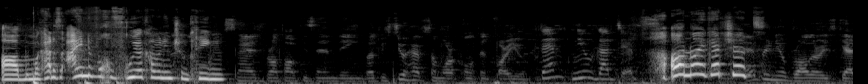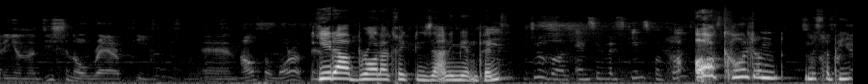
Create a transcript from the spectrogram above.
Aber man kann es eine Woche früher, kann man ihn schon kriegen. Sad Brawl Talk is ending, but we still have some more content for you. Then new gadgets. Oh, neue Gadgets. Every new brawler is getting an additional rare pin, Jeder Brawler kriegt diese animierten Pins. Oh, Colt und Mr. P.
